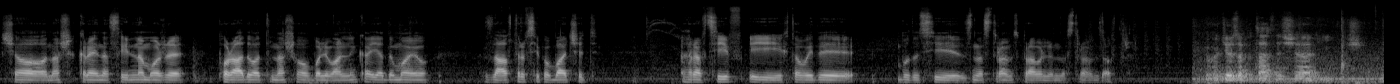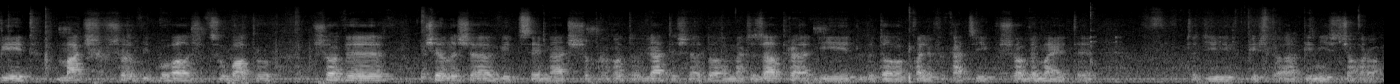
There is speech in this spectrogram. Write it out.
що наша країна сильна, може порадувати нашого вболівальника. Я думаю, завтра всі побачать гравців, і хто вийде, будуть всі з настроєм, з правильним настроєм завтра. Хотів запитати ще від матч, що відбувалося в суботу, що ви вчилися від цей матч, щоб приготуватися до матчу завтра і до кваліфікації, що ви маєте тоді пізніше цього року.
